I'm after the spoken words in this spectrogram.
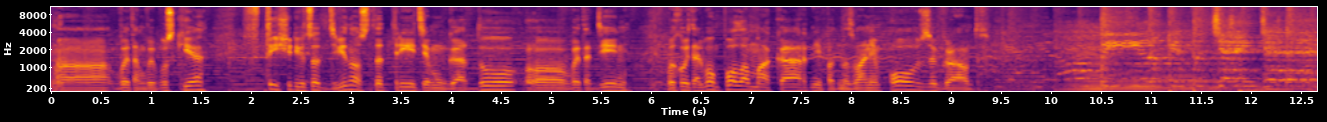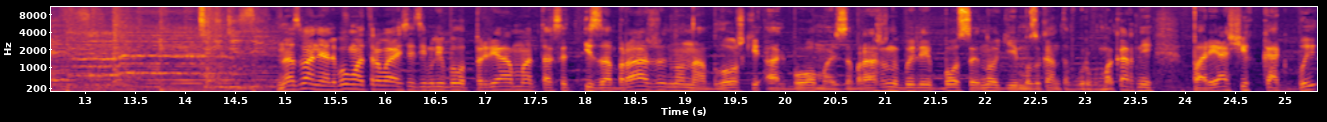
э, в этом выпуске. В 1993 году э, в этот день выходит альбом Пола Маккартни под названием «Off the Ground». Название альбома «Отрываясь от земли» было прямо, так сказать, изображено на обложке альбома. Изображены были боссы ноги музыкантов группы Маккартни, парящих как бы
